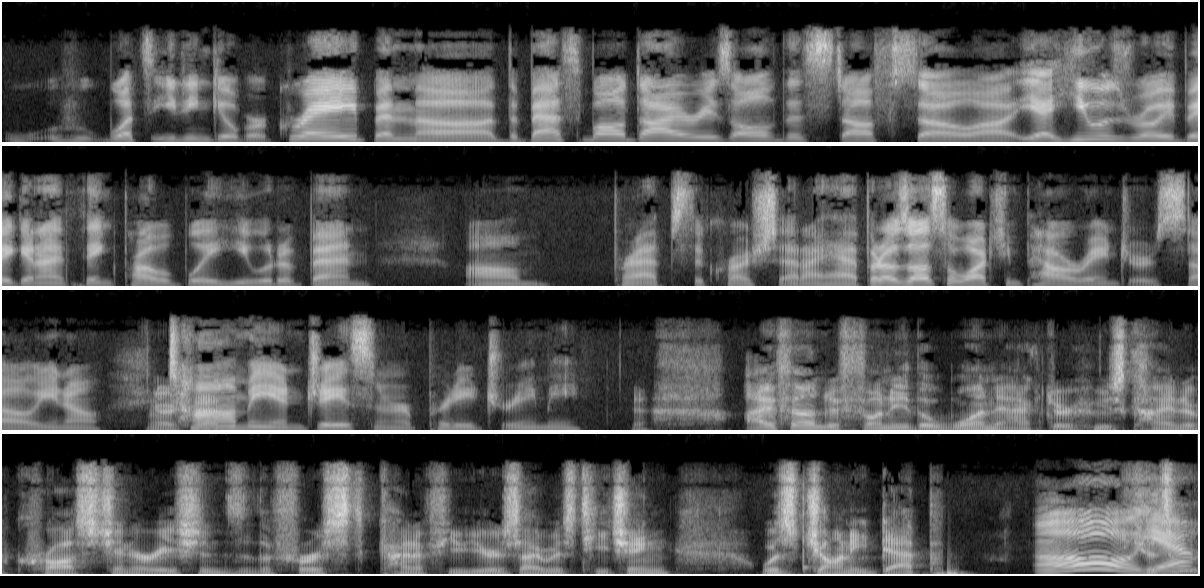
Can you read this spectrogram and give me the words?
What's Eating Gilbert Grape and the the Basketball Diaries, all of this stuff. So uh, yeah, he was really big, and I think probably he would have been um, perhaps the crush that I had. But I was also watching Power Rangers, so you know, Okay. Tommy and Jason are pretty dreamy. I found it funny the one actor who's kind of crossed generations of the first kind of few years I was teaching was Johnny Depp. Oh Because, yeah,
